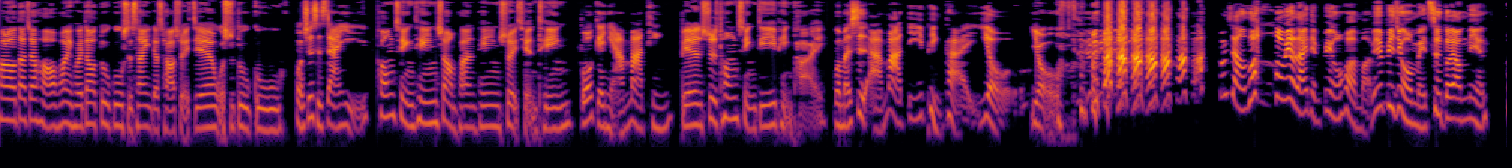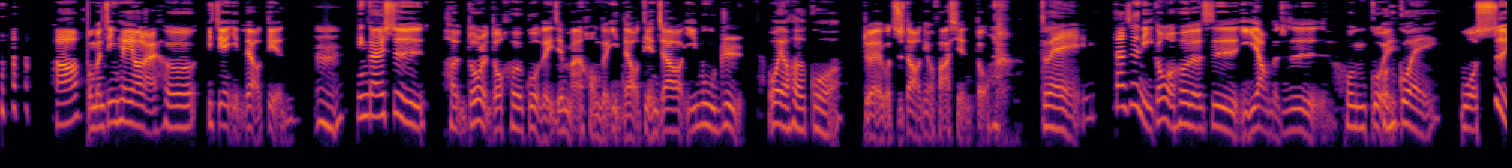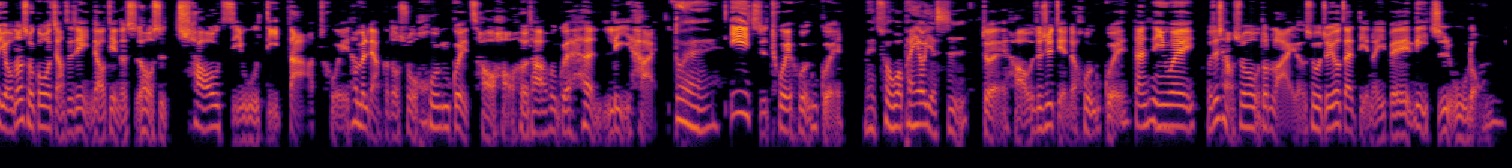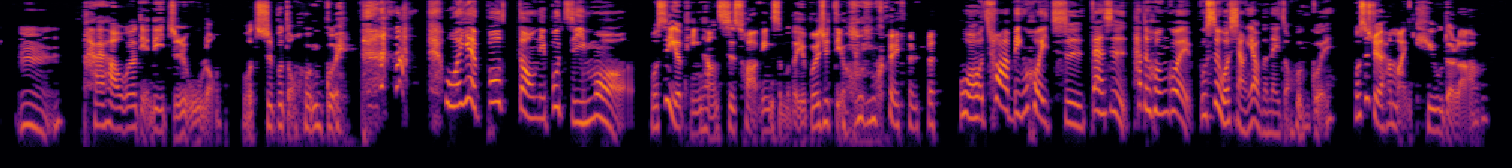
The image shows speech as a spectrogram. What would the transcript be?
Hello，大家好，欢迎回到杜姑十三姨的茶水间，我是杜姑，我是十三姨。通勤听、上班听、睡前听，播给你阿嬷听。别人是通勤第一品牌，我们是阿嬷第一品牌。有有，我想说后面来点变换嘛，因为毕竟我每次都要念。好，我们今天要来喝一间饮料店，嗯，应该是。很多人都喝过的一间蛮红的饮料店叫一木日，我有喝过，对，我知道你有发现到，对，但是你跟我喝的是一样的，就是婚贵。婚贵，我室友那时候跟我讲这间饮料店的时候是超级无敌大推，他们两个都说婚贵超好喝，他的婚贵很厉害，对，一直推婚贵。没错，我朋友也是。对，好，我就去点了婚贵，但是因为我就想说我都来了，所以我就又再点了一杯荔枝乌龙。嗯，还好我有点荔枝乌龙，我吃不懂婚贵，我也不懂，你不寂寞。我是一个平常吃串冰什么的也不会去点婚贵的人。我串冰会吃，但是它的婚贵不是我想要的那种婚贵。我是觉得它蛮 Q 的啦。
